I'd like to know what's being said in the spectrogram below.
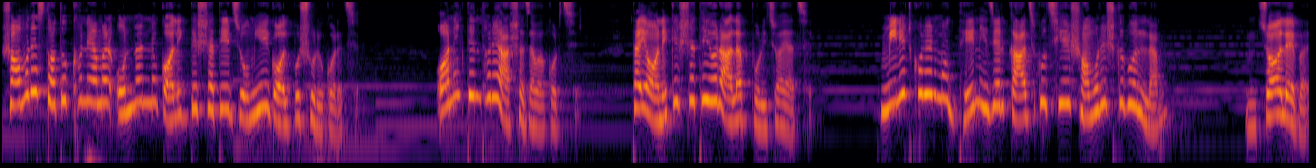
সমরেশ ততক্ষণে আমার অন্যান্য কলিগদের সাথে জমিয়ে গল্প শুরু করেছে। অনেক দিন ধরে আসা যাওয়া করছে। তাই অনেকের সাথেই ওর আলাপ পরিচয় আছে। মিনিট কুড়ির মধ্যে নিজের কাজ গুছিয়ে সমরেশকে বললাম, চল এবার।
